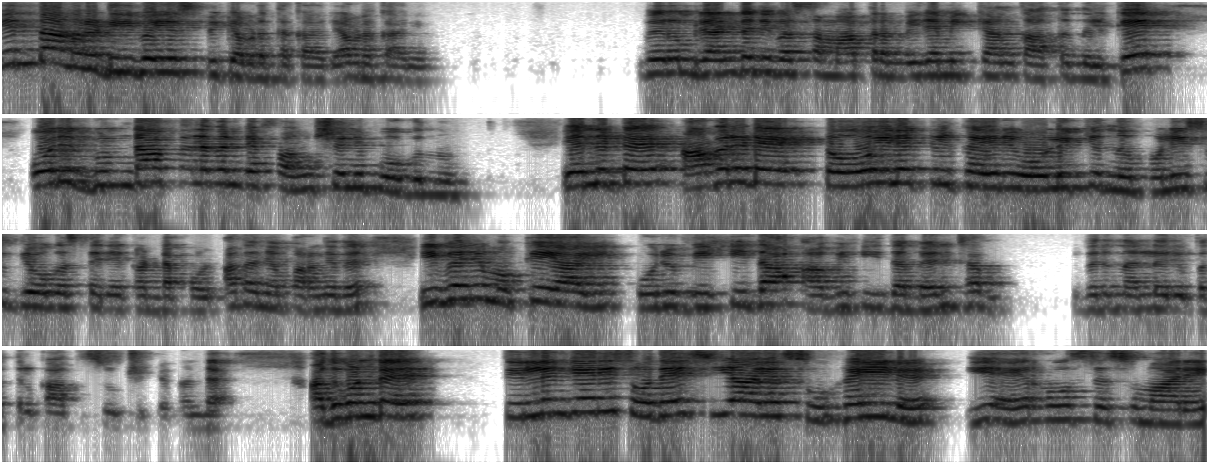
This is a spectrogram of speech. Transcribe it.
എന്താണ് ഒരു ഡിവൈഎസ്പിക്ക് അവിടുത്തെ കാര്യം അവിടെ കാര്യം? വെറും രണ്ട് ദിവസം മാത്രം വിരമിക്കാൻ കാത്തു നിൽക്കെ ഒരു ഗുണ്ടാത്തലവന്റെ ഫംഗ്ഷന് പോകുന്നു. എന്നിട്ട് അവരുടെ ടോയ്ലറ്റിൽ കയറി ഒളിക്കുന്നു പോലീസ് ഉദ്യോഗസ്ഥരെ കണ്ടപ്പോൾ. അതാ ഞാൻ പറഞ്ഞത്. ഇവരുമൊക്കെയായി ഒരു വിഹിത അവിഹിത ബന്ധം ഇവർ നല്ല രൂപത്തിൽ കാത്തു സൂക്ഷിക്കുന്നുണ്ട്. അതുകൊണ്ട് തില്ലങ്കേരി സ്വദേശിയായ സുഹൈൽ ഈ എയർ ഹോസ്റ്റസുമാരെ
